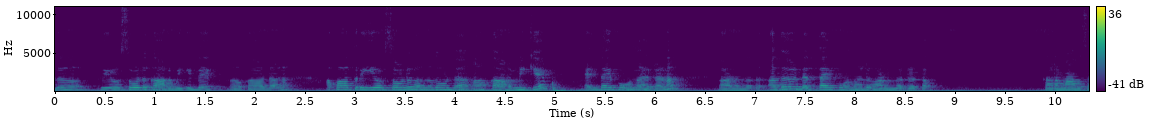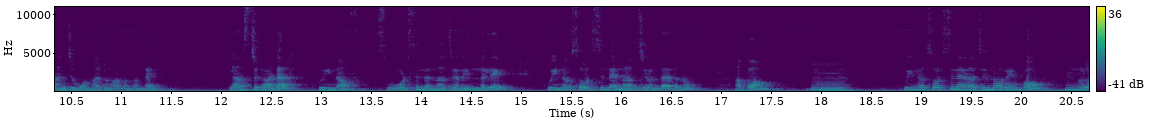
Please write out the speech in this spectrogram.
ഇത് ത്രിയോസോഡ് കാർമിക്കിന്റെ കാർഡാണ്. അപ്പോൾ ആ ത്രിയോസോഡ് വന്നതുകൊണ്ട് ആ കാർമിക്ക് എന്തായി പോകുന്നതായിട്ടാണ് കാണുന്നത്. അത് ഡെത്തായി പോകുന്നതായിട്ട് കാണുന്നുണ്ട് കേട്ടോ. കർമ്മ അവസാനിച്ച് പോകുന്നതായിട്ട് കാണുന്നുണ്ടേ. ലാസ്റ്റ് കാർഡ് ക്വീൻ ഓഫ് സ്വോർഡ്സിന്റെ എനർജിയാണ് ഇന്നലെ ക്വീൻ ഓഫ് സ്വോർഡ്സിന്റെ എനർജി ഉണ്ടായിരുന്നു. അപ്പോൾ സ്വോർഡ്സിന്റെ എനർജി എന്ന് പറയുമ്പോൾ നിങ്ങൾ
